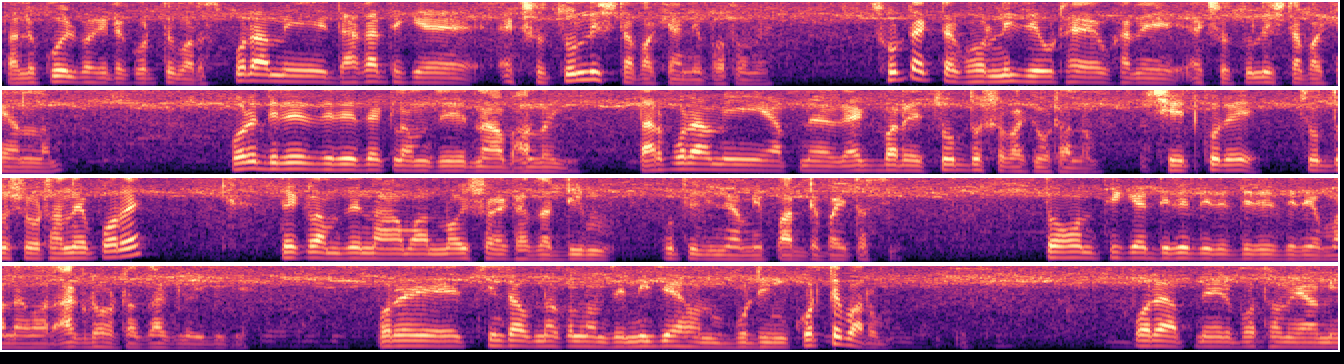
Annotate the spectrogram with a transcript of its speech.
তাহলে কোয়েল পাখিটা করতে পারস। পরে আমি ঢাকা থেকে একশো চল্লিশটা পাখি আনি প্রথমে। ছোট একটা ঘর নিজে উঠায় ওখানে একশো চল্লিশটা পাখি আনলাম। পরে ধীরে ধীরে দেখলাম যে না ভালোই। তারপরে আমি আপনার একবারে চোদ্দোশো পাখি উঠালাম। সেট করে চোদ্দোশো ওঠানোর পরে দেখলাম যে না আমার নয়শো এক হাজার ডিম প্রতিদিন আমি পার ডে পাইতাছি। তখন থেকে ধীরে ধীরে ধীরে ধীরে মানে আমার আগ্রহটা জাগলো এইদিকে। পরে চিন্তা ভাবনা করলাম যে নিজে এখন বোর্ডিং করতে পারো পরে আপনার প্রথমে আমি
